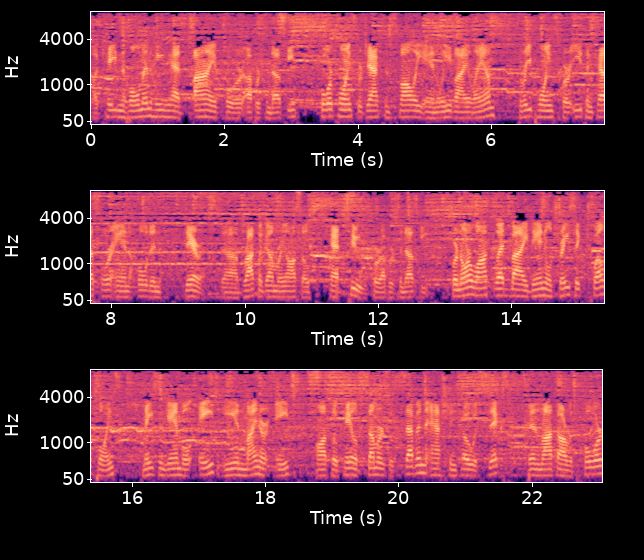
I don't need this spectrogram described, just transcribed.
Uh, Caden Holman, he had five for Upper Sandusky. Four points for Jackson Smalley and Levi Lamb. Three points for Ethan Kessler and Holden Darris. Uh, Brock Montgomery also had two for Upper Sandusky. For Norwalk, led by Daniel Tracek, 12 points. Mason Gamble, 8. Ian Miner, 8. Also Caleb Summers with 7. Ashton Coe with 6. Ben Rothar with 4.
